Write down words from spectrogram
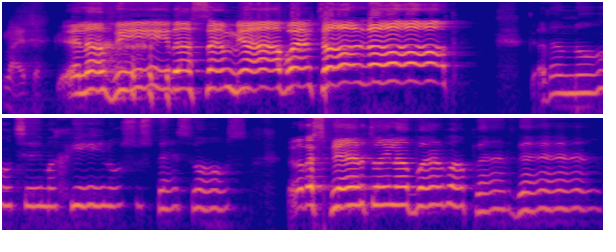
Lo ha hecho. que la vida se me ha vuelto loca. Cada noche imagino sus besos, pero despierto y la vuelvo a perder.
